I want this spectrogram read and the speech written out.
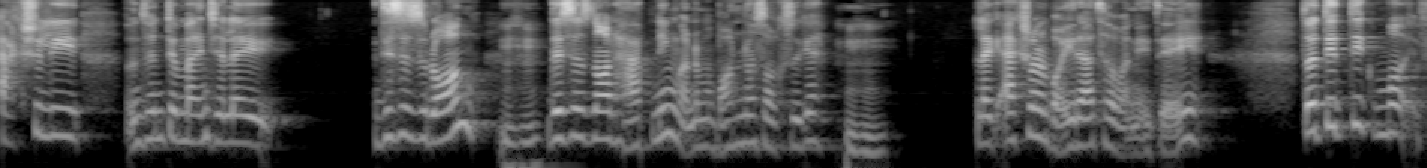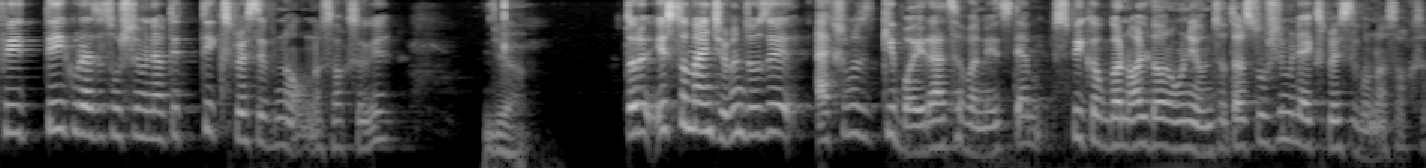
एक्चुली हुन्छ नि त्यो मान्छेलाई this is wrong this is not happening भनेर म भन्न सक्छु क्या। लाइक एक्चुअलमा भइरहेछ भने चाहिँ। तर त्यति म फेरि त्यही कुरा चाहिँ सोसियल मिडियामा त्यति एक्सप्रेसिभ नहुन सक्छु कि। तर यस्तो मान्छेहरू पनि जो चाहिँ एक्चुअलमा के भइरहेछ भने चाहिँ त्यहाँ स्पिकअप गर्न अलिक डराउने हुन्छ तर सोसियल मिडिया एक्सप्रेसिभ हुनसक्छ।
